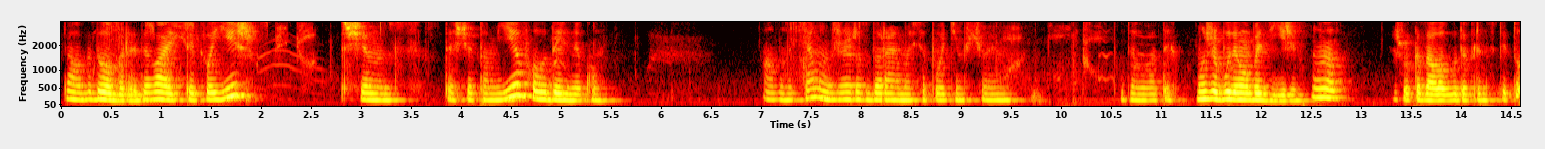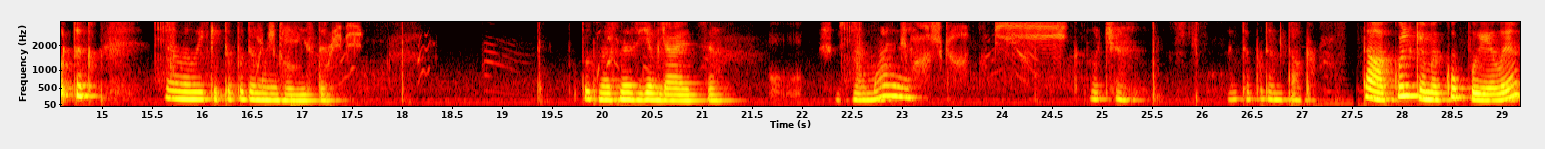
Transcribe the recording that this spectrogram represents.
Так, добре, давай ти поїж. Ще в нас те, що там є в холодильнику. А з гостями вже розберемося потім, що їм подавати. Може, будемо без їжі. Ну, у нас, я ж казала, буде, в принципі, тортик невеликий, то будемо його їсти. Тут у нас не з'являється щось нормальне. Коротше, давайте будемо так. Так, кульки ми купили.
